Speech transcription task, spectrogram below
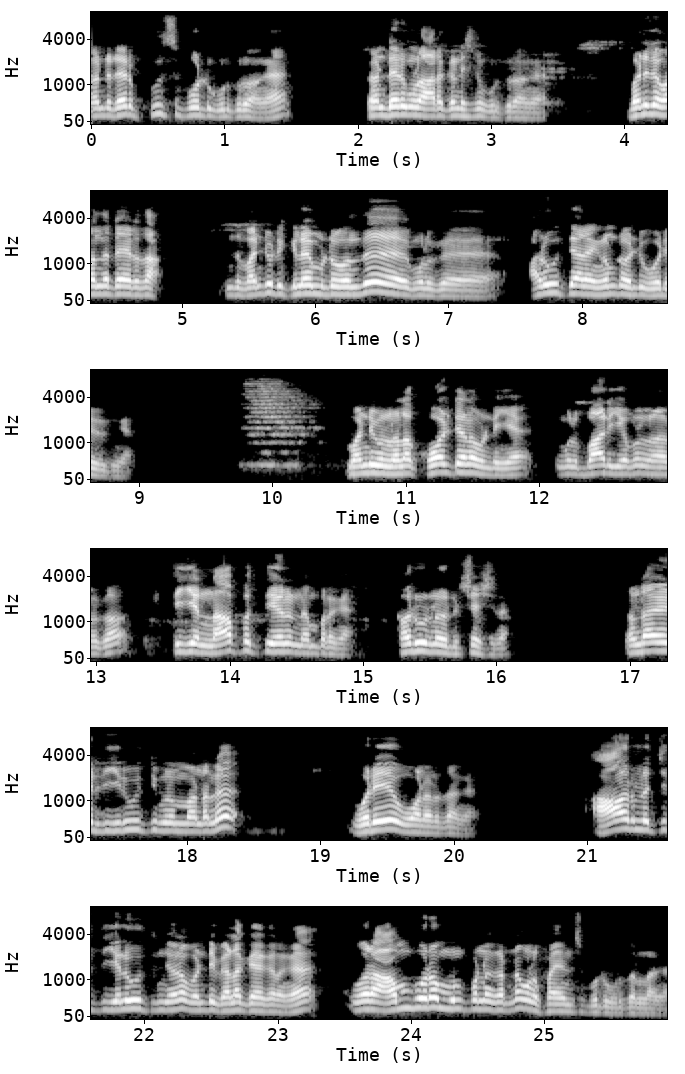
ரெண்டு டயர் புதுசு போட்டு கொடுத்துருவாங்க. ரெண்டு டயர் உங்களுக்கு அரை கண்டிஷன் கொடுத்துருவாங்க. வண்டியில் வந்த டயர் தான். இந்த வண்டியோட கிலோமீட்டர் வந்து உங்களுக்கு அறுபத்தி ஆறாயிரம் கிலோமீட்டர் வண்டி ஓடி இருக்குங்க வண்டி உங்களுக்கு நல்லா குவாலிட்டியான வண்டிங்க. உங்களுக்கு பாடி எவ்வளோ நல்லாயிருக்கும் டிஎன் நாற்பத்தி ஏழு நம்பருங்க. கரூர் நகர் ரிஜிஸ்ட்ரேஷன் ரெண்டாயிரத்தி இருபத்தி மூணு மாடலு ஒரே ஓனர் தாங்க. ஆறு லட்சத்தி எழுபத்தஞ்சாயிரம் வண்டி விலை கேட்குறேங்க ஒரு ஐம்பது ரூபா முன் பண்ண கட்டினா உங்களுக்கு ஃபைனான்ஸ் போட்டு கொடுத்துடலாங்க.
